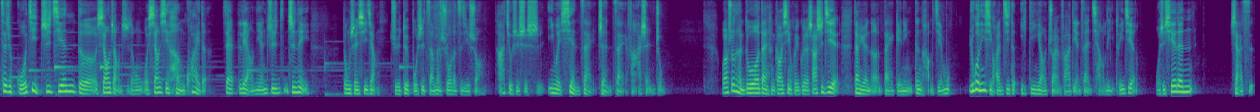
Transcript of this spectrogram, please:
在这国际之间的消长之中，我相信很快的，在两年之之内，东升西降，绝对不是咱们说了自己爽，它就是事实，因为现在正在发生中。我要说的很多，但很高兴回归了沙世界，但愿呢带给您更好的节目。如果你喜欢，记得一定要转发、点赞、强力推荐。我是谢登，下次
